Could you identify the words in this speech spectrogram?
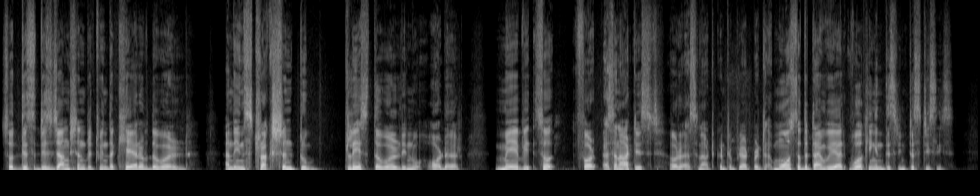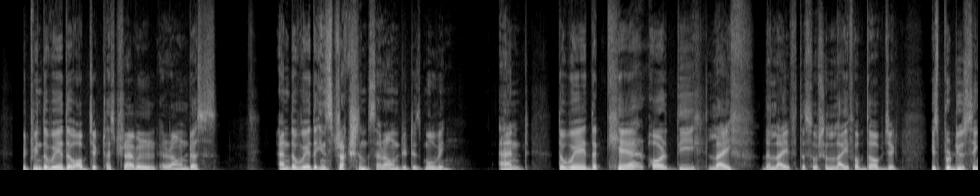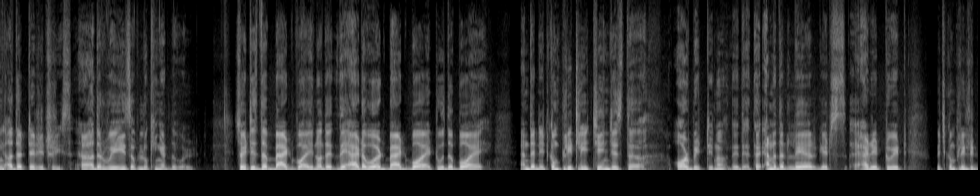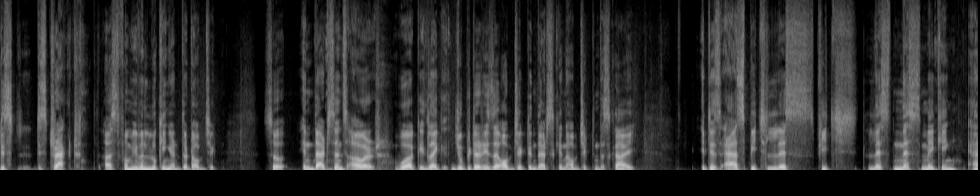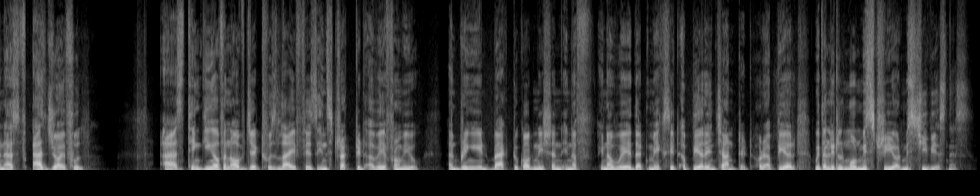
So this disjunction between the care of the world and the instruction to place the world in order may be so for as an artist or as an art contemporary art but most of the time we are working in this interstices between the way the object has traveled around us and the way the instructions around it is moving and the way the care or the life the life the social life of the object is producing other territories uh, other ways of looking at the world. So it is the bad boy you know that they add a word bad boy to the boy and then it completely changes the orbit you know the, the, another layer gets added to it which completely dis- distract us from even looking at that object. So in that sense our work is like jupiter is an object in that skin an object in the sky. It is as speechless speechlessness making and as as joyful as thinking of an object whose life is instructed away from you and bringing it back to cognition in a, in a way that makes it appear enchanted or appear with a little more mystery or mischievousness.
